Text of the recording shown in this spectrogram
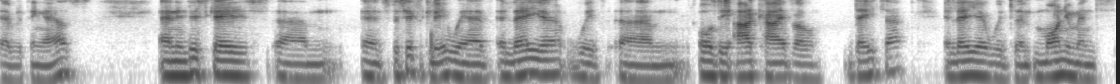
everything else. And in this case, um, and specifically, we have a layer with um, all the archival data, a layer with the monuments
